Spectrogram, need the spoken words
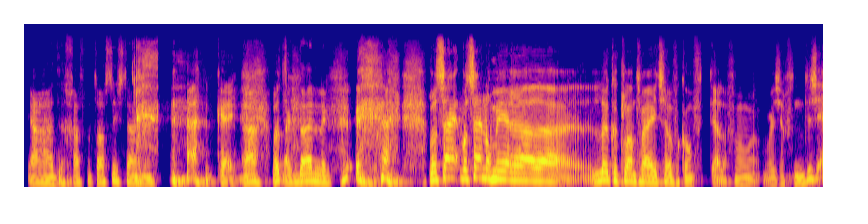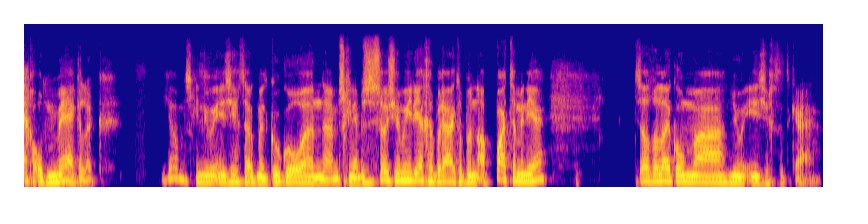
Ja, dat gaat fantastisch daar. Oké. Okay. Ja, wat, duidelijk. wat, zijn, wat zijn nog meer uh, leuke klanten waar je iets over kan vertellen? Van, waar je zegt, van, dit is echt opmerkelijk. Ja, misschien nieuwe inzichten ook met Google. En uh, misschien hebben ze social media gebruikt op een aparte manier. Het is altijd wel leuk om uh, nieuwe inzichten te krijgen.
